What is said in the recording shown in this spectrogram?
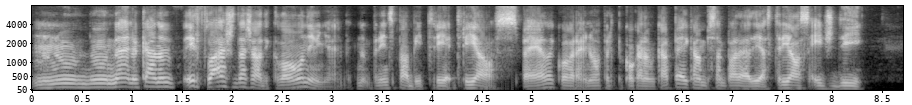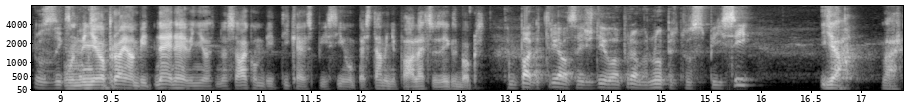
Nu, nu, nē, nu, kā, nu, ir flāši dažādi kloni viņai, bet nu, principā bija tri, trijāls spēle, ko varēja nopirkt par kaut kādām kapekām. Pēc tam parādījās trijāls HD. Un viņi joprojām bija, nē, nē, viņi jau no sākuma bija tikai uz PC, un pēc tam viņi pārlēca uz Xbox. Tam pagaidi, Trials HD joprojām var nopirkt uz PC. Jā, var.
